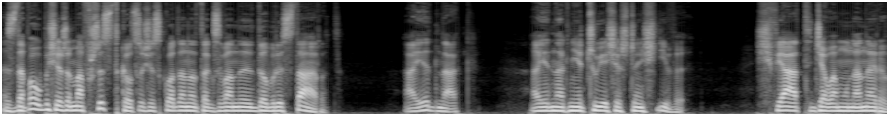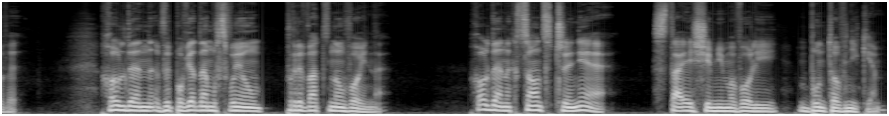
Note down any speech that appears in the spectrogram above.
Zdawałoby się, że ma wszystko, co się składa na tak zwany dobry start. A jednak, a jednak nie czuje się szczęśliwy. Świat działa mu na nerwy. Holden wypowiada mu swoją prywatną wojnę. Holden, chcąc czy nie, staje się mimowoli buntownikiem.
